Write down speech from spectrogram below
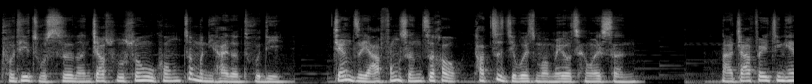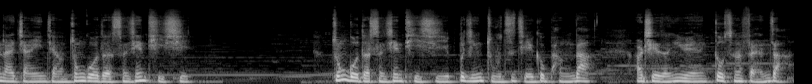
菩提祖师能教出孙悟空这么厉害的徒弟？姜子牙封神之后，他自己为什么没有成为神？那加菲今天来讲一讲中国的神仙体系。中国的神仙体系不仅组织结构庞大，而且人员构成繁杂，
